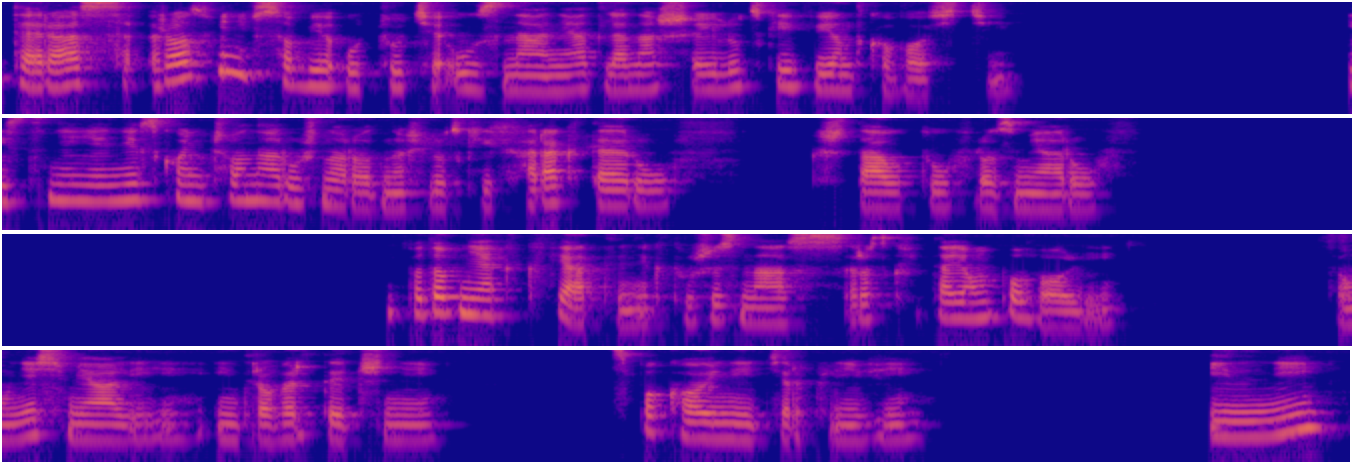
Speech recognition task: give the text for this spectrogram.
I teraz rozwiń w sobie uczucie uznania dla naszej ludzkiej wyjątkowości. Istnieje nieskończona różnorodność ludzkich charakterów, kształtów, rozmiarów. Podobnie jak kwiaty, niektórzy z nas rozkwitają powoli. Są nieśmiali, introwertyczni, spokojni i cierpliwi. Inni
